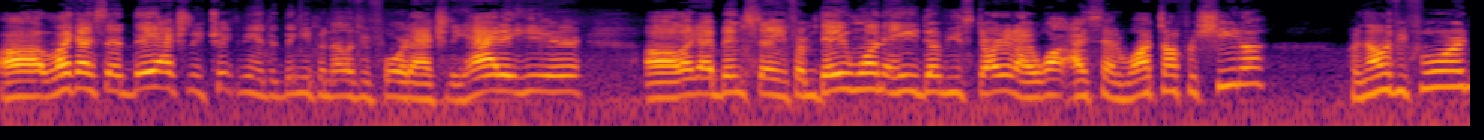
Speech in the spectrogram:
Uh, like I said, they actually tricked me into thinking Penelope Ford actually had it here. Uh, like I've been saying, from day one AEW started, I, wa- I said, watch out for Shida, Penelope Ford.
